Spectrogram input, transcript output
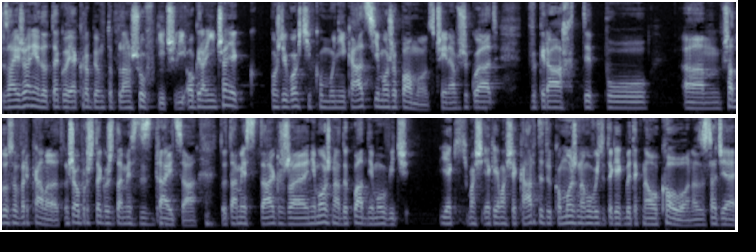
zajrzenie do tego, jak robią to planszówki, czyli ograniczenie możliwości komunikacji może pomóc. Czyli na przykład w grach typu um, Shadows of Camelot, znaczy oprócz tego, że tam jest zdrajca, to tam jest tak, że nie można dokładnie mówić jakich ma się, jakie ma się karty, tylko można mówić to tak jakby tak naokoło, na zasadzie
